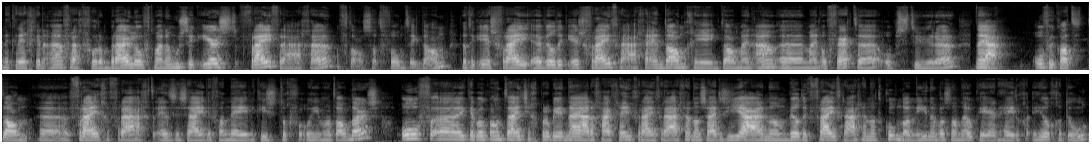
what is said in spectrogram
En dan kreeg ik een aanvraag voor een bruiloft. Maar dan moest ik eerst vrij vragen. Althans, dat vond ik dan. Dat ik eerst vrij, uh, wilde ik eerst vrij vragen. En dan ging ik dan mijn, aan, uh, mijn offerte opsturen. Nou ja, of ik had dan uh, vrij gevraagd en ze zeiden van nee, we kiezen toch voor iemand anders. Of ik heb ook wel een tijdje geprobeerd, nou ja, dan ga ik geen vrij vragen. En dan zeiden ze ja, en dan wilde ik vrij vragen en dat kon dan niet. En dat was dan ook weer een heel, heel gedoe.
